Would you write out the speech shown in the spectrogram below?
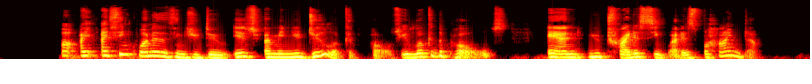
Well, I, I think one of the things you do is, I mean, you do look at the polls. You look at the polls and you try to see what is behind them.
